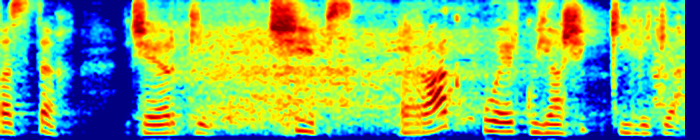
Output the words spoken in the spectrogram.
ֆստեղ, ջերկի, չիփս, ռակ ու երկու յաշիկ կիլիկյա։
